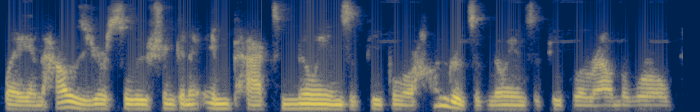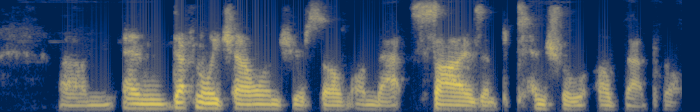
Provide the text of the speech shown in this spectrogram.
play? And how is your solution going to impact millions of people or hundreds of millions of people around the world? um, and definitely challenge yourself on that size and potential of that problem.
